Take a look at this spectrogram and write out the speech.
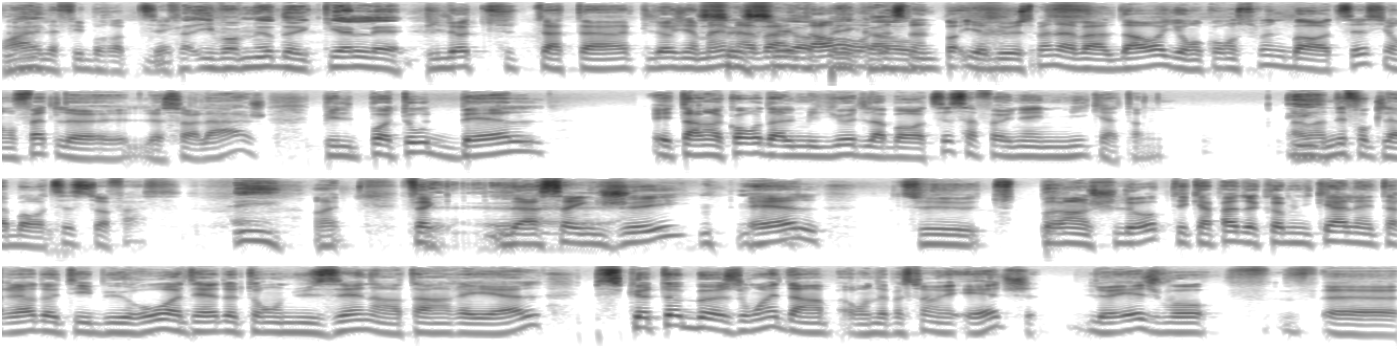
Ouais. hein, la fibre optique? Il va venir de quel. Puis là, tu t'attends. Puis là, il y a même à Val d'Or, il y a deux semaines à Val d'Or, ils ont construit une bâtisse, ils ont fait le, le solage. Puis le poteau de Belle est encore dans le milieu de la bâtisse, ça fait un an et demi qu'ils attendent. À un moment donné, il faut que la bâtisse se fasse. Hein? Ouais. Fait que la 5G, elle, tu, tu te branches là, tu es capable de communiquer à l'intérieur de tes bureaux, à l'intérieur de ton usine en temps réel. Puis ce que tu as besoin, dans, on appelle ça un edge, le edge va euh,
